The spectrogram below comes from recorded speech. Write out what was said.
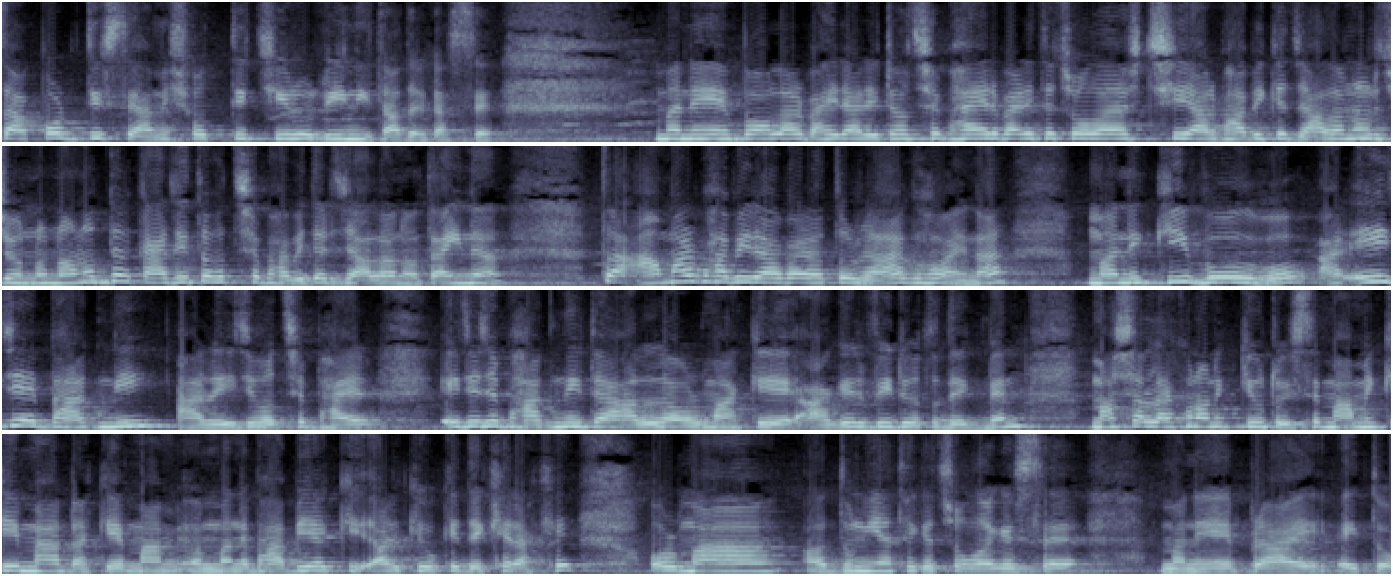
সাপোর্ট দিছে, আমি সত্যি চির ঋণী তাদের কাছে। মানে বলার বাইরে আর এটা হচ্ছে ভাইয়ের বাড়িতে চলে আসছি আর ভাবিকে জ্বালানোর জন্য। ননদদের কাজই তো হচ্ছে ভাবিদের জ্বালানো, তাই না? তো আমার ভাবির আবার এত রাগ হয় না মানে কি বলব? আর এই যে ভাগ্নি, আর এই যে হচ্ছে ভাইয়ের, এই যে যে ভাগ্নিটা আল্লাহ ওর মাকে, আগের ভিডিওতে দেখবেন মাসাল্লাহ এখন অনেক কিউট হয়েছে মামিকেই মা ডাকে, মামি মানে ভাবি আর কি আর কি ওকে দেখে রাখে। ওর মা দুনিয়া থেকে চলে গেছে মানে প্রায়, এই তো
